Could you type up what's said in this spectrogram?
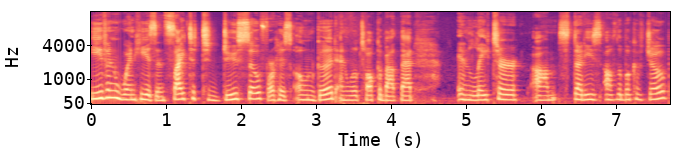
even when he is incited to do so for his own good. And we'll talk about that in later um, studies of the book of Job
